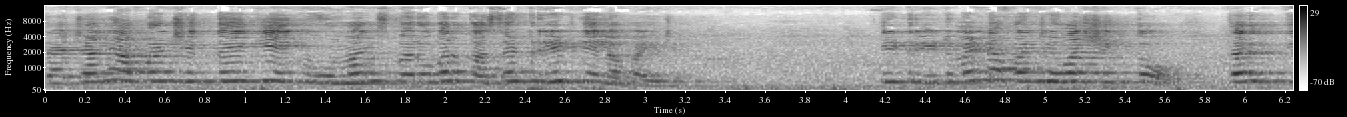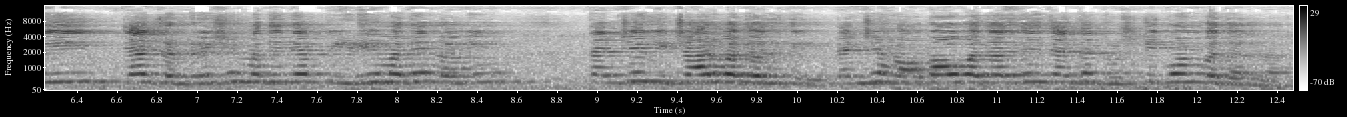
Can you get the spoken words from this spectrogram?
त्याच्याने आपण शिकतोय की एक वुमन्स बरोबर कसं ट्रीट केलं पाहिजे. ती ट्रीटमेंट आपण जेव्हा शिकतो तर ती त्या जनरेशनमध्ये त्या पिढीमध्ये नवीन त्यांचे विचार बदलतील त्यांचे हावभाव बदलतील त्यांचा दृष्टिकोन बदलणार.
